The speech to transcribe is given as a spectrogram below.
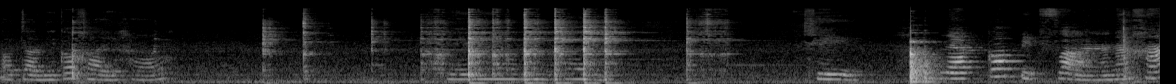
ต่อจากนี้ก็ไข่ขาวเทลงไปเทแล้วก็ปิดฝานะคะ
